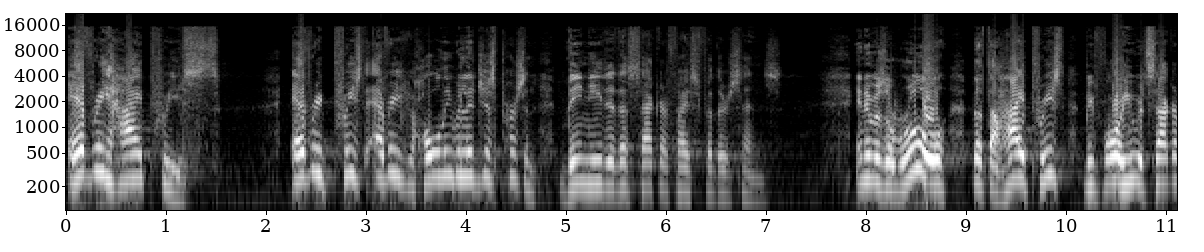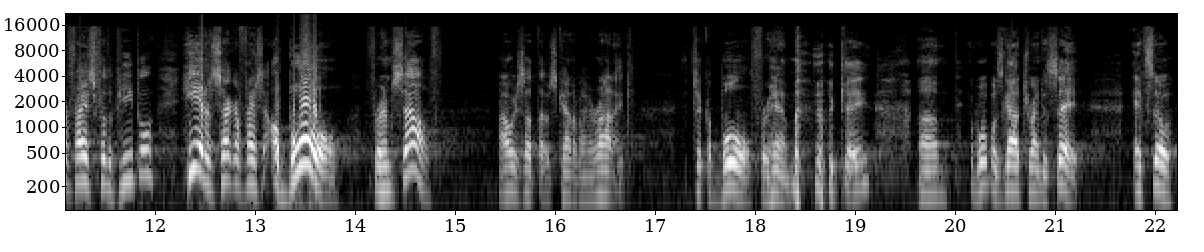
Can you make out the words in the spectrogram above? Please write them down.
Every high priest, every priest, every holy religious person, they needed a sacrifice for their sins. And it was a rule that the high priest, before he would sacrifice for the people, he had to sacrifice a bull for himself. I always thought that was kind of ironic. It took a bull for him, okay? Um, what was God trying to say? And so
